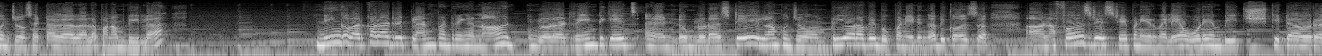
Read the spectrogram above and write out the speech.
கொஞ்சம் செட் ஆகாதால பண்ண முடியல. இதில் நீங்கள் வர்க்காலா ட்ரிப் பிளான் பண்ணுறீங்கன்னா உங்களோட ட்ரெயின் டிக்கெட்ஸ் அண்ட் உங்களோட ஸ்டே எல்லாம் கொஞ்சம் ப்ரியோராகவே புக் பண்ணிவிடுங்க பிகாஸ் நான் ஃபர்ஸ்ட் டே ஸ்டே பண்ணியிருந்தேன் இல்லையா? ஓடிஎம் பீச் கிட்ட ஒரு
